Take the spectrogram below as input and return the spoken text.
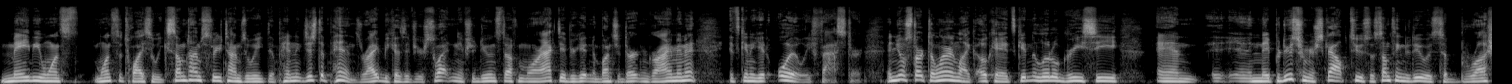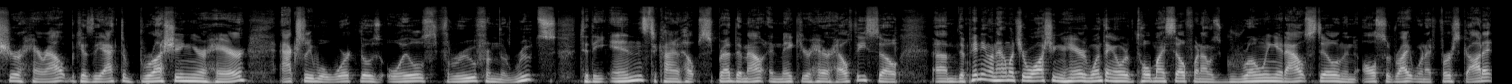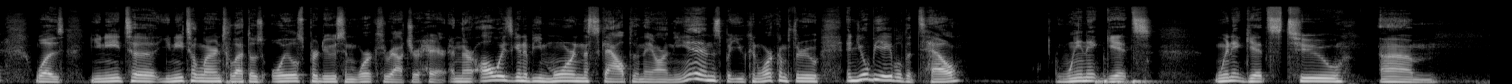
maybe once once to twice a week, sometimes three times a week, depending just depends, right? Because if you're sweating, if you're doing stuff more active, you're getting a bunch of dirt and grime in it, it's gonna get oily faster. And you'll start to learn like, okay, it's getting a little greasy and and they produce from your scalp too. So something to do is to brush your hair out because the act of brushing your hair actually will work those oils through from the roots to the ends to kind of help spread them out and make your hair healthy. So um, depending on how much you're washing your hair, one thing I would have told myself when I was growing it out still, and then also right when I first got it was you need to you need to learn to let those oils produce and work throughout your hair. And they're always going to be more in the scalp than they are in the ends, but you can work them through and you'll be able to tell when it gets when it gets too um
